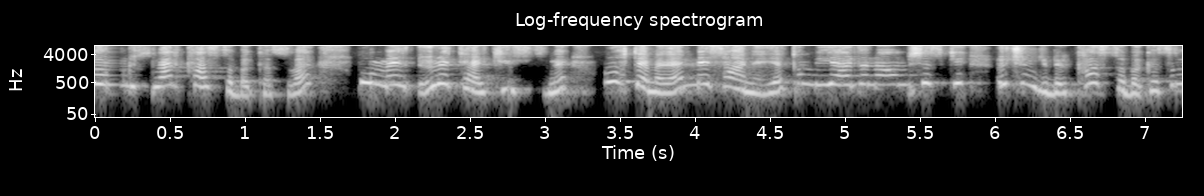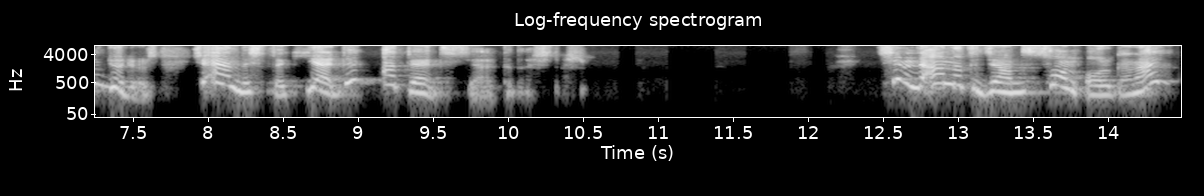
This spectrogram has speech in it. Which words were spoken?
longitudinal kas tabakası var. Bu üreter kesitini muhtemelen mesaneye yakın bir yerden almışız ki üçüncü bir kas tabakasını görüyoruz. Şu en dıştaki yerde adventisya arkadaşlar. Şimdi anlatacağımız son organel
